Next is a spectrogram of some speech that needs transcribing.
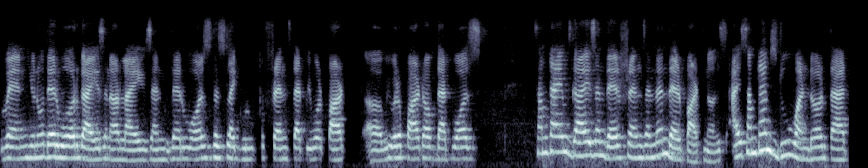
when you know there were guys in our lives and there was this like group of friends that we were part uh, we were a part of that was sometimes guys and their friends and then their partners. I sometimes do wonder that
